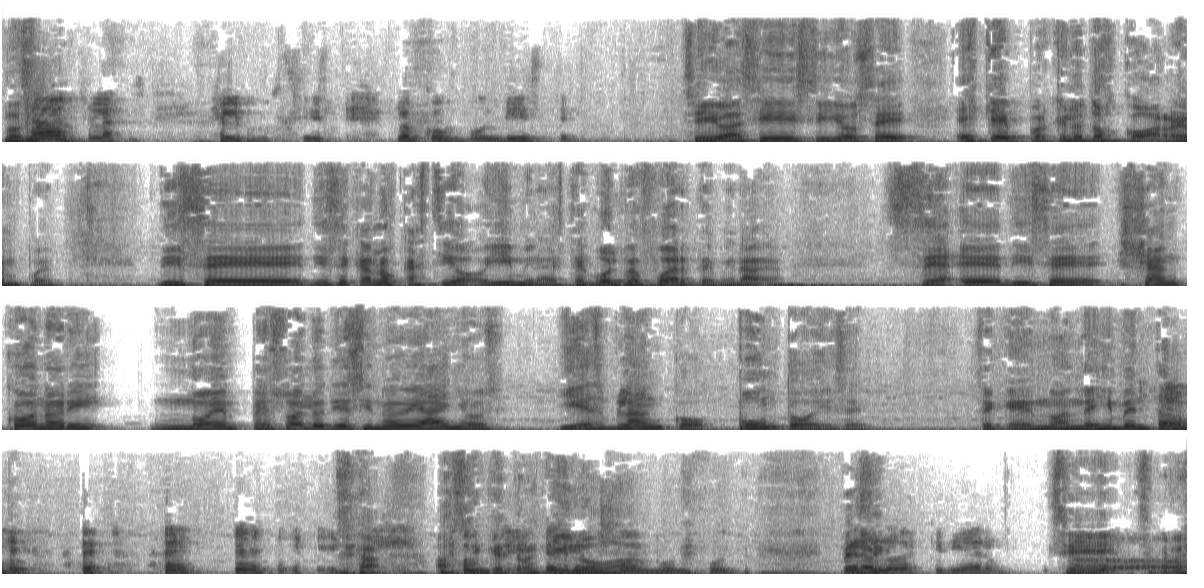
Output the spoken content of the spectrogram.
No, no, Flash, lo, lo confundiste. Sí, así, sí, yo sé. Es que porque los dos corren, pues. Dice, dice Carlos Castillo, oye, mira, este golpe fuerte, mira. Se- eh, dice, Sean Connery no empezó a los 19 años y es blanco, punto, dice. Así que no andes inventando. Así que tranquilo. Es un ah. buen, buen punto. Pero Dice- lo despidieron. Sí, sí, pero...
